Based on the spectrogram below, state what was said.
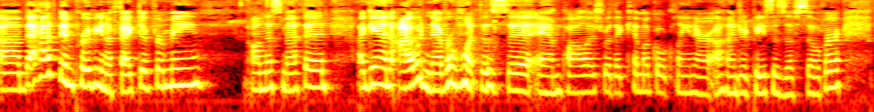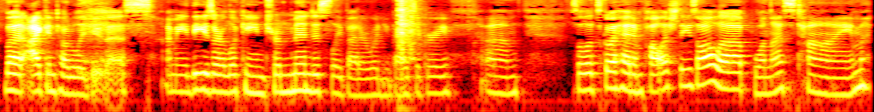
Um, that has been proving effective for me on this method. Again, I would never want to sit and polish with a chemical cleaner 100 pieces of silver, but I can totally do this. I mean, these are looking tremendously better, would you guys agree? Um, so let's go ahead and polish these all up one last time.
